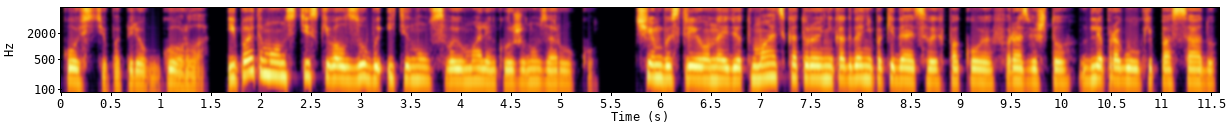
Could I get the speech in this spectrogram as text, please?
костью поперек горла и поэтому он стискивал зубы и тянул свою маленькую жену за руку. Чем быстрее он найдет мать, которая никогда не покидает своих покоев, разве что для прогулки по саду,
